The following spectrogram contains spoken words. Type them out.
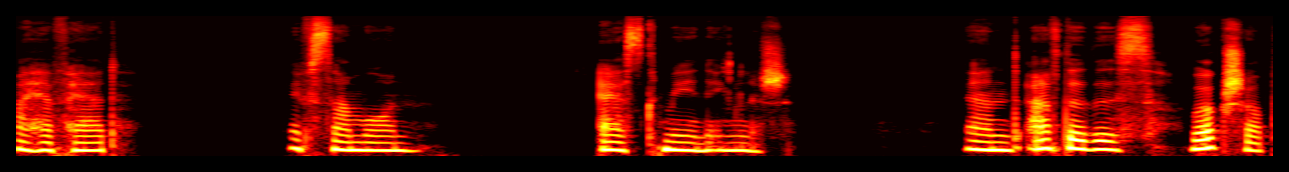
I have had if someone asked me in English. And after this workshop,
